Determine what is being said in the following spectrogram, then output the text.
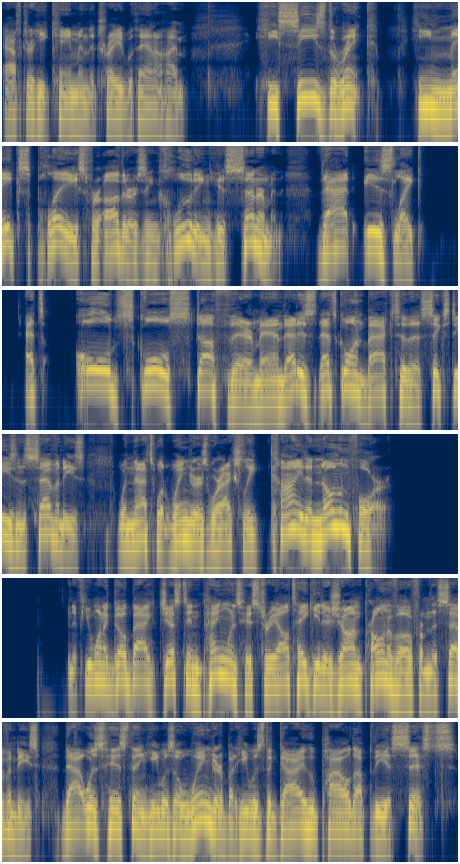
after he came in the trade with Anaheim. He sees the rink. He makes plays for others, including his centerman. That is like, that's old school stuff there, man. That is, that's going back to the 60s and 70s when that's what wingers were actually kind of known for. And if you want to go back just in Penguins history, I'll take you to Jean Pronovost from the 70s. That was his thing. He was a winger, but he was the guy who piled up the assists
